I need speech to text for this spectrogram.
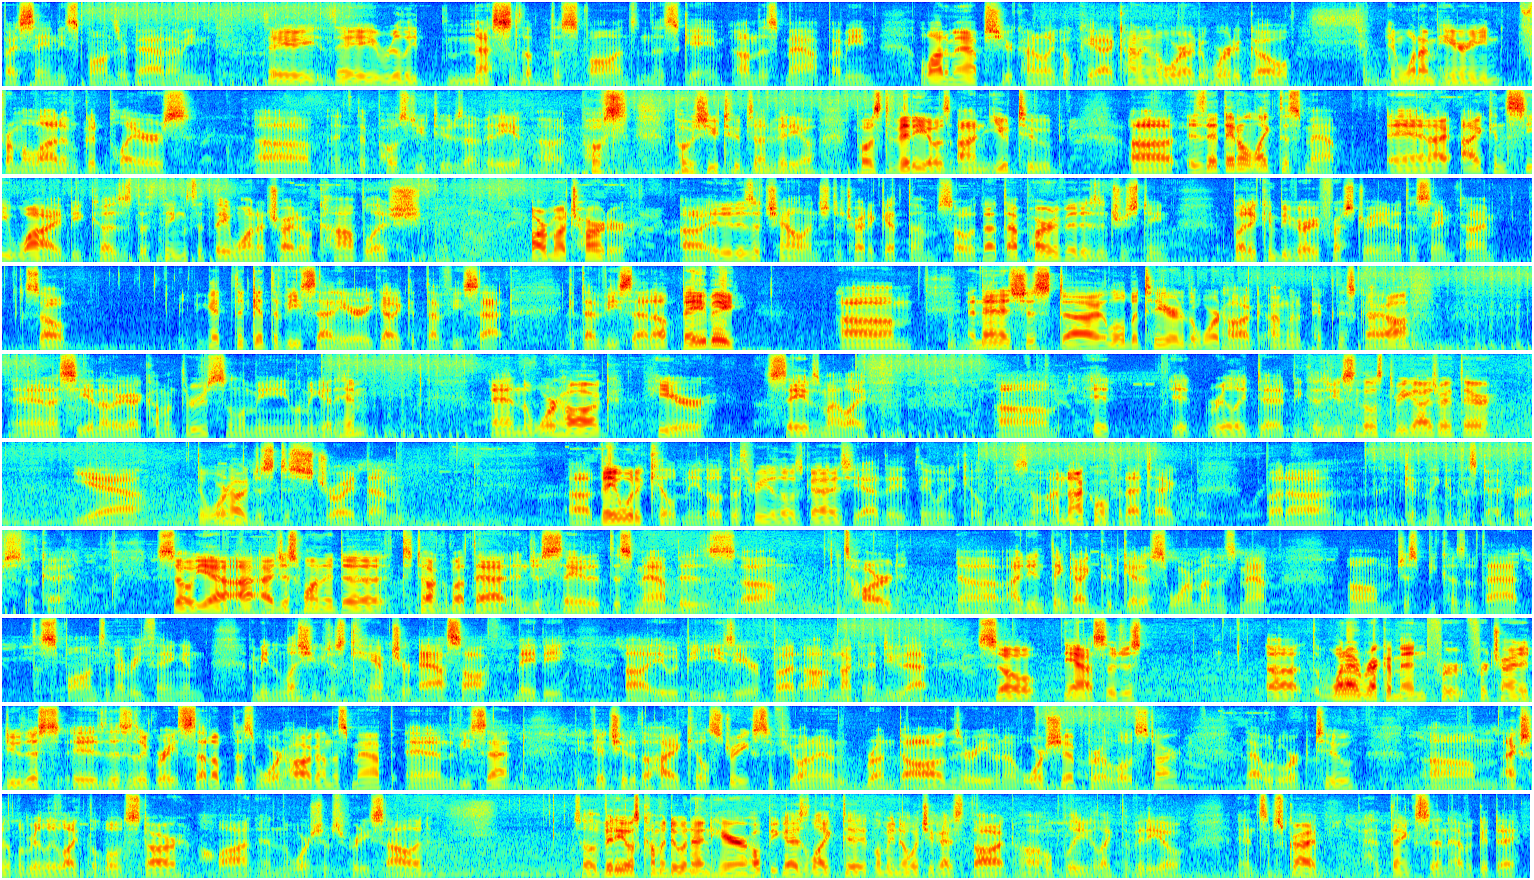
by saying these spawns are bad. I mean, they they really messed up the spawns in this game, on this map. I mean, a lot of maps you're kind of like, okay, I kind of know where to, where to go. And what I'm hearing from a lot of good players, uh, and the post YouTubes on video, uh, post post YouTubes on video, post videos on YouTube, uh, is that they don't like this map. And I, I can see why, because the things that they want to try to accomplish are much harder. Uh, it, is a challenge to try to get them. So that, that part of it is interesting, but it can be very frustrating at the same time. So get the get the VSAT here. You got to get that VSAT. Get that VSAT up, baby! Um, and then it's just uh, a little bit to here to the Warthog. I'm going to pick this guy off. And I see another guy coming through, so let me let me get him. And the Warthog here saves my life. Um, it it really did, because you see those three guys right there? Yeah, the Warthog just destroyed them. Uh, they would have killed me. The, the three of those guys, yeah, they, they would have killed me. So I'm not going for that tag. But uh, get me get this guy first. Okay. So yeah, I, I just wanted to, to talk about that and just say that this map is um, it's hard. Uh, I didn't think I could get a swarm on this map um, just because of that, the spawns and everything. And I mean, unless you just camped your ass off, maybe uh, it would be easier. But uh, I'm not going to do that. So yeah, so just uh, what I recommend for for trying to do this is this is a great setup. This Warthog on this map and the VSAT to get you to the high kill streaks. If you want to run dogs or even a warship or a lodestar, that would work too. Um, actually, I really like the lodestar a lot, and the warship's pretty solid. So the video is coming to an end here. Hope you guys liked it. Let me know what you guys thought. Uh, hopefully you liked the video. And subscribe. And thanks, and have a good day.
